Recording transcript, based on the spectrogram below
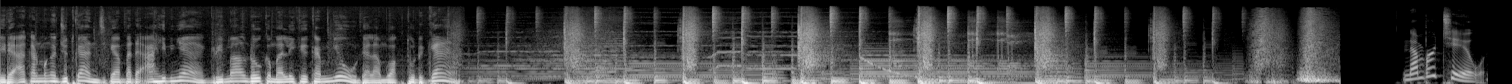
tidak akan mengejutkan jika pada akhirnya Grimaldo kembali ke Camp Nou dalam waktu dekat. Number two.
